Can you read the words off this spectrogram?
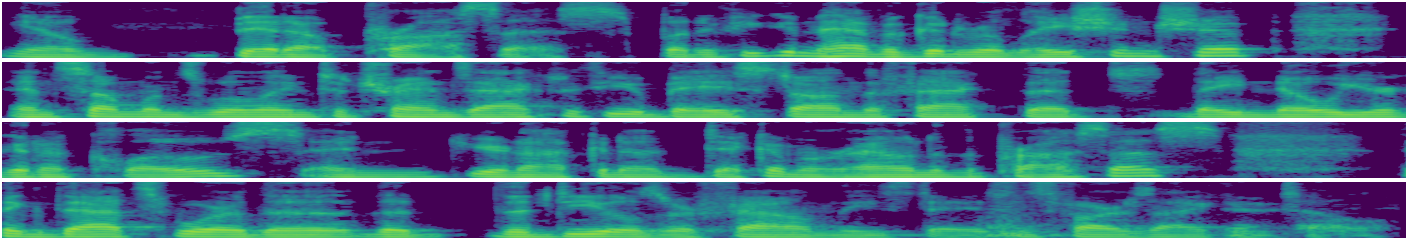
you know bid up process but if you can have a good relationship and someone's willing to transact with you based on the fact that they know you're going to close and you're not going to dick them around in the process i think that's where the the, the deals are found these days as far as i can tell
